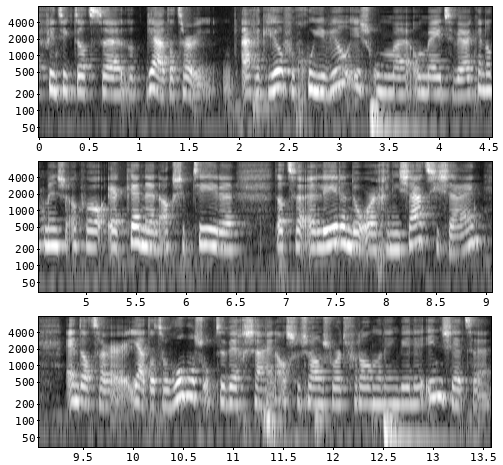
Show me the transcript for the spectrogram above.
vind ik dat, dat, ja, dat er eigenlijk heel veel goede wil is om, om mee te werken. En dat mensen ook wel erkennen en accepteren dat we een lerende organisatie zijn. En dat er, ja, dat er hobbels op de weg zijn als we zo'n soort verandering willen inzetten.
